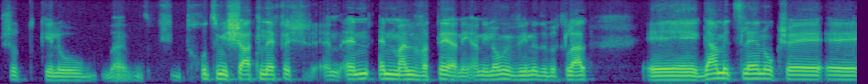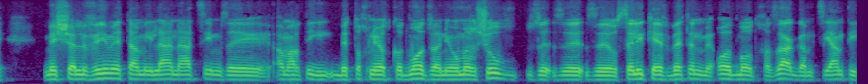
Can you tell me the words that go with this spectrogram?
פשוט כאילו, חוץ משאט נפש, אין, אין, אין מה לבטא, אני, אני לא מבין את זה בכלל. גם אצלנו, כש... משלבים את המילה נאצים, זה אמרתי בתוכניות קודמות ואני אומר שוב, זה, זה, זה עושה לי כאב בטן מאוד מאוד חזק, גם ציינתי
